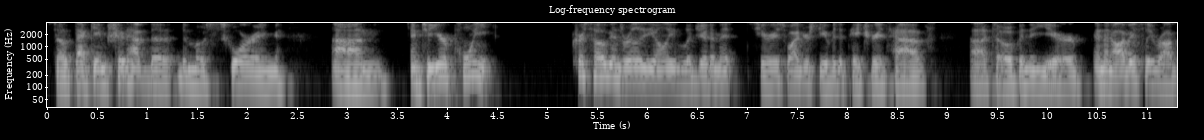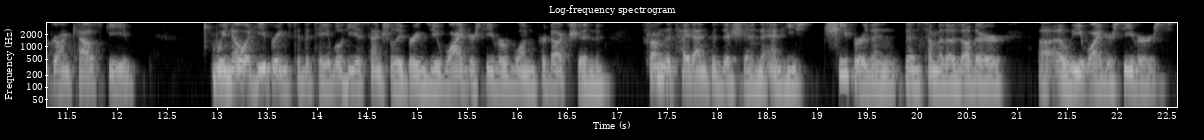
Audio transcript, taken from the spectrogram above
So that game should have the the most scoring. Um, and to your point, Chris Hogan's really the only legitimate serious wide receiver the Patriots have uh, to open the year. And then obviously Rob Gronkowski, we know what he brings to the table. He essentially brings you wide receiver one production from the tight end position, and he's cheaper than than some of those other uh, elite wide receivers.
